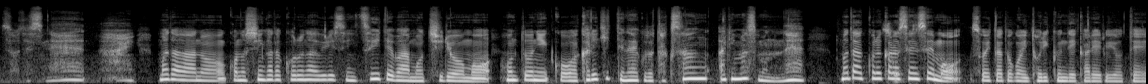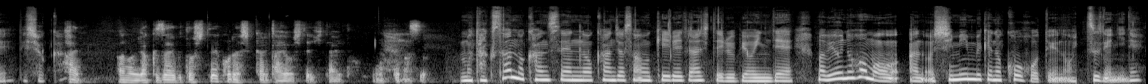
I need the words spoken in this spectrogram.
そうですね。はい。まだあのこの新型コロナウイルスについてはもう治療も本当にこう分かりきってないことたくさんありますもんね。まだこれから先生もそういったところに取り組んでいかれる予定でしょうか？はい。あの薬剤部としてこれはしっかり対応していきたいと思ってます。まあ、たくさんの感染の患者さんを受け入れてらしている病院で、まあ、病院の方もあの市民向けの広報というのを常にね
